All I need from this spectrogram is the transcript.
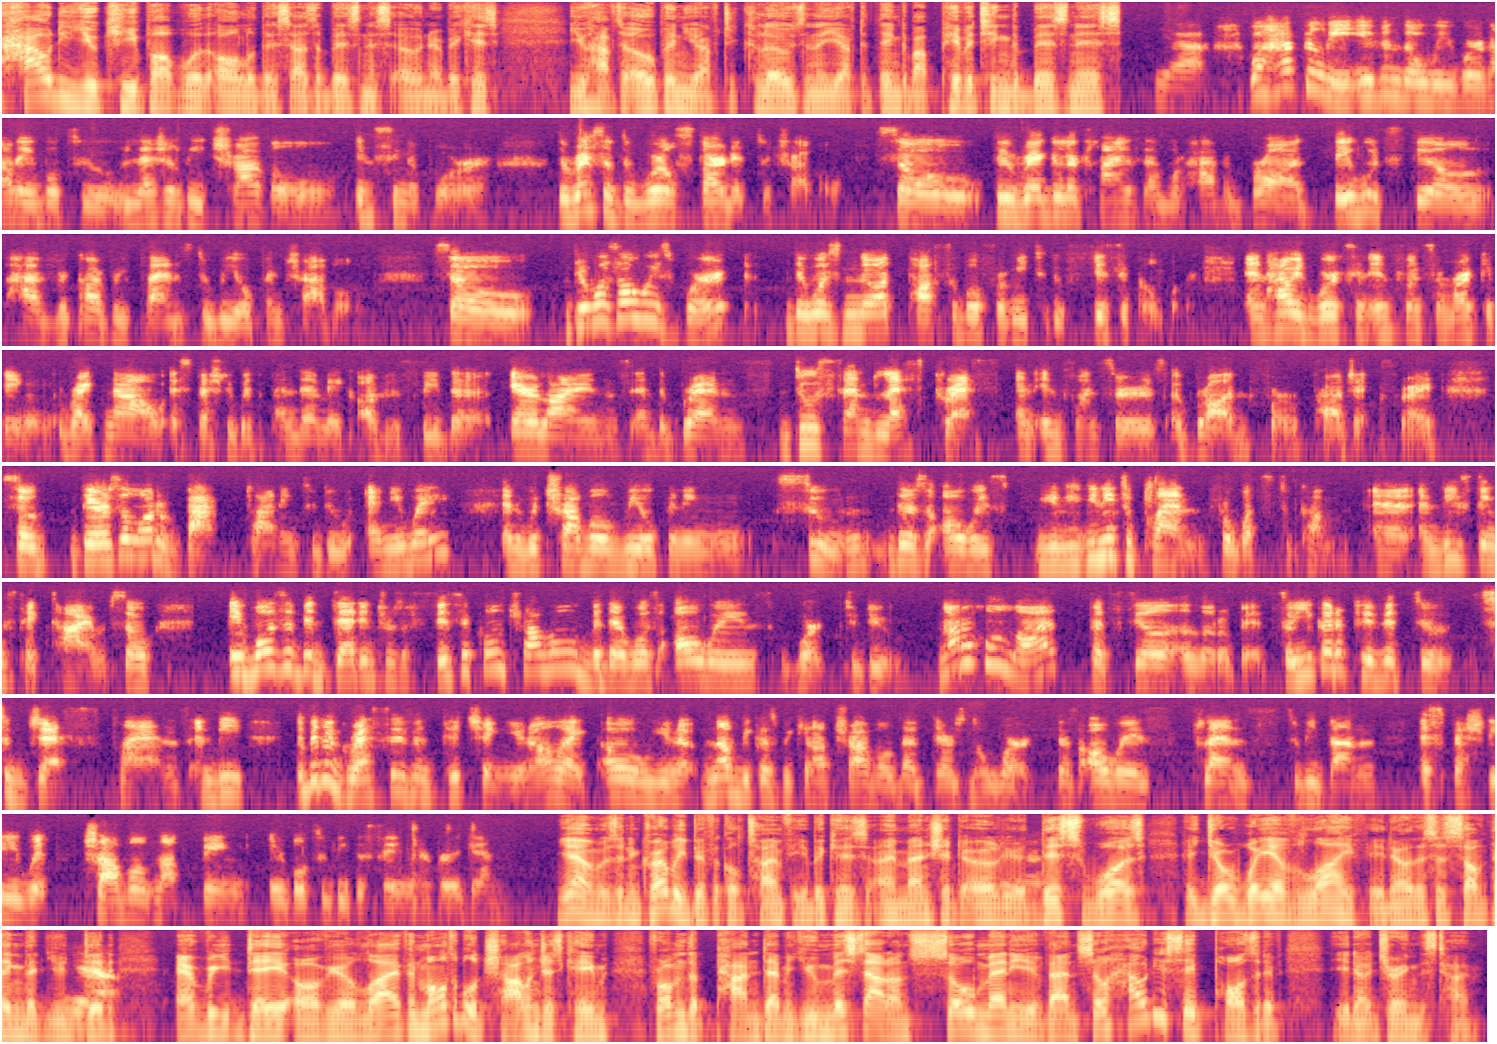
How do you keep up with all of this as a business owner? Because you have to open, you have to close, and then you have to think about pivoting the business. Yeah. Well, happily, even though we were not able to leisurely travel in Singapore, the rest of the world started to travel. So the regular clients that would have abroad, they would still have recovery plans to reopen travel. So there was always work. There was not possible for me to do physical work. And how it works in influencer marketing right now, especially with the pandemic, obviously the airlines and the brands do send less press and influencers abroad for projects, right? So there's a lot of back planning to do anyway. And with travel reopening soon, there's always you need you need to plan for what's to come. And, and these things take time. So it was a bit dead in terms of physical travel, but there was always work to do. Not a whole lot, but still a little bit. So you got to pivot to suggest plans and be a bit aggressive in pitching, you know, like, oh, you know, not because we cannot travel that there's no work. There's always plans to be done, especially with travel not being able to be the same ever again. Yeah, it was an incredibly difficult time for you because I mentioned earlier Yeah. this was your way of life. You know, this is something that you did every day of your life, and multiple challenges came from the pandemic. You missed out on so many events. So, how do you stay positive, you know, during this time?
